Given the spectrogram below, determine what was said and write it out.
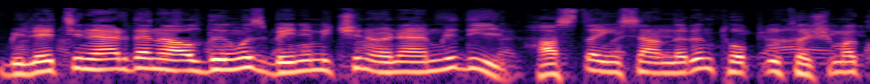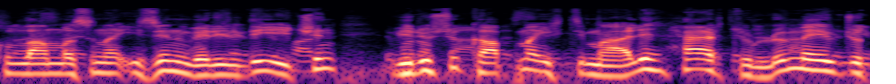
Bileti nereden aldığımız benim için önemli değil. Hasta insanların toplu taşıma kullanmasına izin verildiği için virüsü kapma ihtimali her türlü mevcut.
